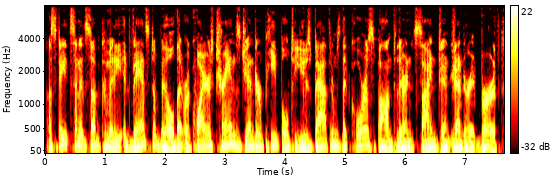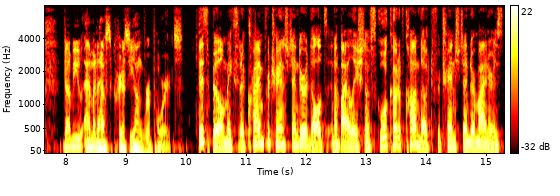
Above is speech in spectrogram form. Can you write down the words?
A state Senate subcommittee advanced a bill that requires transgender people to use bathrooms that correspond to their assigned gender at birth. WMNF's Chris Young reports. This bill makes it a crime for transgender adults and a violation of school code of conduct for transgender minors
